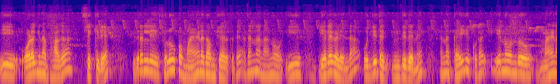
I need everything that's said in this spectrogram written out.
ಈ ಒಳಗಿನ ಭಾಗ ಸಿಕ್ಕಿದೆ. ಇದರಲ್ಲಿ ಸ್ವಲ್ಪ ಮಾಯಣದ ಅಂಶ ಇರುತ್ತದೆ. ಅದನ್ನು ನಾನು ಈ ಎಲೆಗಳಿಂದ ಉಜ್ಜಿ ತೆಗೆದಿದ್ದೇನೆ. ನನ್ನ ಕೈಗೆ ಕೂಡ ಏನೋ ಒಂದು ಮಾಯಣ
